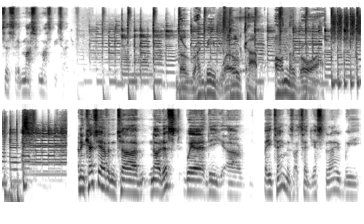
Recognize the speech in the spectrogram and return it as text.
just it must must be so different. The Rugby World Cup on the Roar. And in case you haven't uh, noticed, we're the uh, B team, as I said yesterday. We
